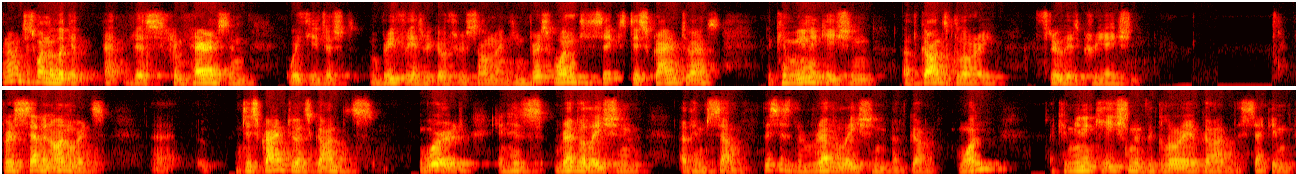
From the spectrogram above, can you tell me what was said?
And I just want to look at, at this comparison with you just briefly as we go through Psalm 19. Verse 1 to 6 describe to us the communication of God's glory through his creation. Verse 7 onwards uh, describe to us God's word in his revelation of himself. This is the revelation of God. One, a communication of the glory of God. The second,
